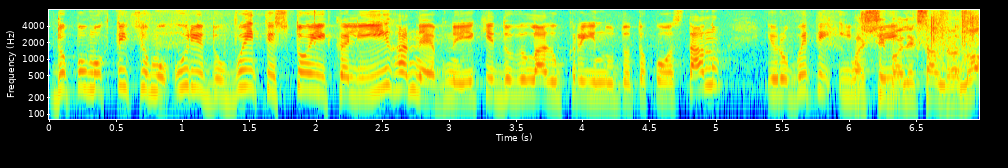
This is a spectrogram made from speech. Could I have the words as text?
допомогти цьому уряду вийти з тої колії ганебної, яка довела Україну до такого стану, і робити інший Спасибо, Александра. Но-.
